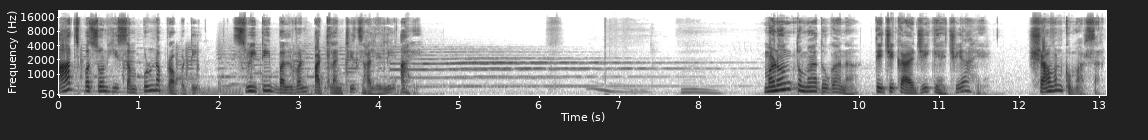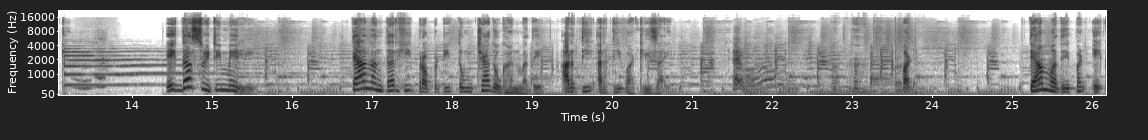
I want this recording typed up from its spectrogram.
आजपासून ही संपूर्ण प्रॉपर्टी स्वीटी बलवंत पाटलांची झालेली आहे. म्हणून तुम्हा दोघांना तिची काळजी घ्यायची आहे. श्रावण कुमार सारखे. एकदा स्वीटी मेली. त्यानंतर ही प्रॉपर्टी तुमच्या दोघांमध्ये अर्धी अर्धी वाटली जाईल. पण त्यामध्ये पण एक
